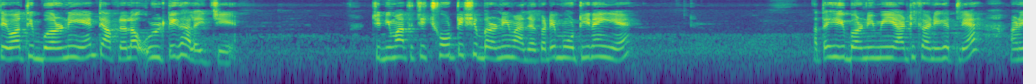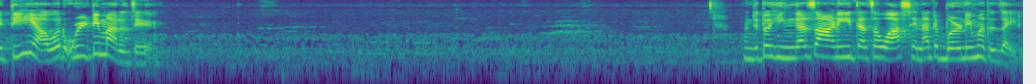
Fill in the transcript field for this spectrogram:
तेव्हा ती बरणी आहे ती आपल्याला उलटी घालायची आहे. चिनी मातेची छोटीशी बरणी माझ्याकडे मोठी नाही आहे. आता ही बरणी मी या ठिकाणी घेतली आहे आणि ती यावर उलटी मारते. म्हणजे तो हिंगाचा आणि त्याचा वास आहे ना ते बरणीमध्ये जाईल.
